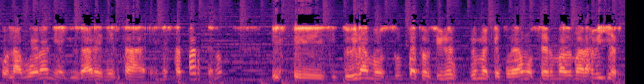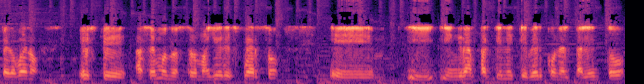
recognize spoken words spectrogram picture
colaboran y ayudar en esta en esta parte, ¿no? Este, si tuviéramos un patrocinio, creo que podríamos ser más maravillas, pero bueno, este, hacemos nuestro mayor esfuerzo y, y, en gran parte tiene que ver con el talento.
